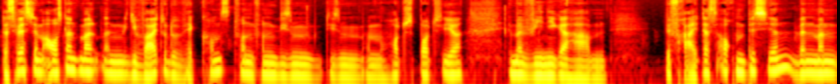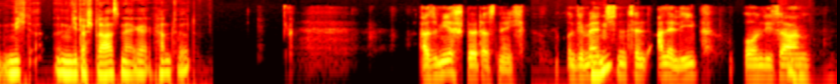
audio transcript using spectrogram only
Das wärst du im Ausland, mal, je weiter du wegkommst von, von diesem, diesem ähm, Hotspot hier, immer weniger haben. Befreit das auch ein bisschen, wenn man nicht in jeder Straße erkannt wird? Also mir stört das nicht. Und die mhm. Menschen mhm. sind alle lieb und die sagen, mhm.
